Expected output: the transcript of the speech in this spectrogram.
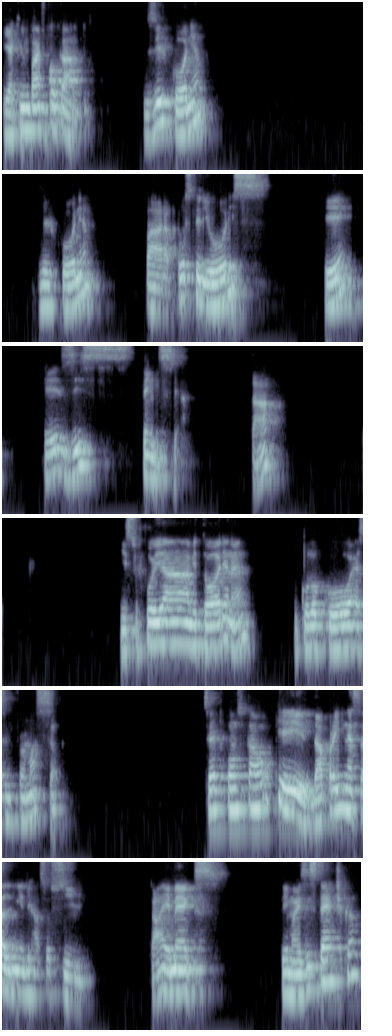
E aqui embaixo colocar zircônia, zircônia para posteriores e existência, tá? Isso foi a Vitória, né? Que colocou essa informação. Certo ponto está ok, dá para ir nessa linha de raciocínio. Tá? Emacs tem mais estética,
